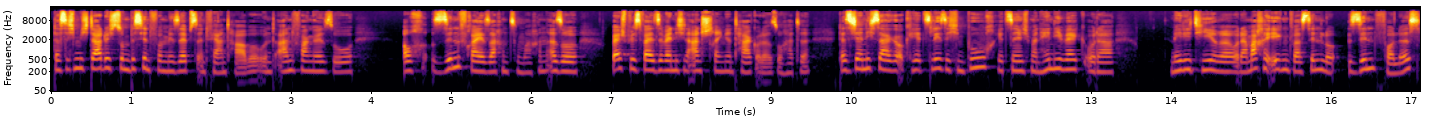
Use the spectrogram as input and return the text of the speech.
dass ich mich dadurch so ein bisschen von mir selbst entfernt habe und anfange so auch sinnfreie Sachen zu machen. Also beispielsweise, wenn ich einen anstrengenden Tag oder so hatte, dass ich ja nicht sage, okay, jetzt lese ich ein Buch, jetzt nehme ich mein Handy weg oder meditiere oder mache irgendwas Sinnvolles,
